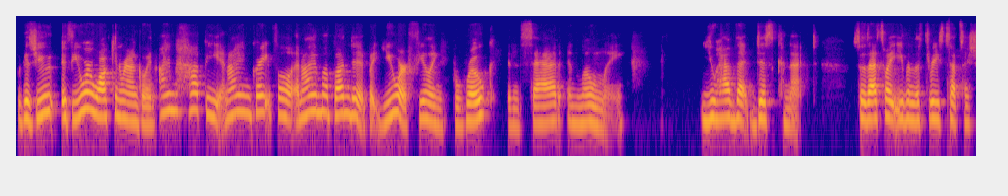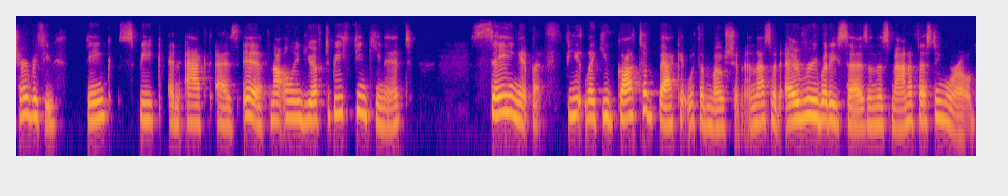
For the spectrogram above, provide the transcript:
Because you, if you are walking around going, I'm happy and I am grateful and I am abundant, but you are feeling broke and sad and lonely, you have that disconnect. So that's why even the three steps I shared with you think, speak, and act as if. Not only do you have to be thinking it, saying it, but feel like you've got to back it with emotion. And that's what everybody says in this manifesting world.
